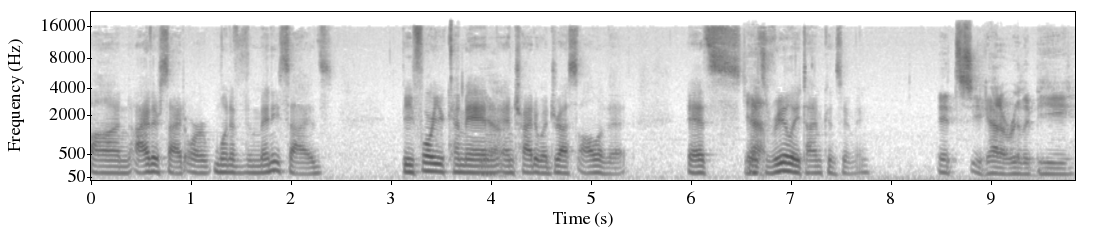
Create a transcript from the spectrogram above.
on either side or one of the many sides before you come in Yeah. and try to address all of it? It's it's really time consuming. it's you got to really be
